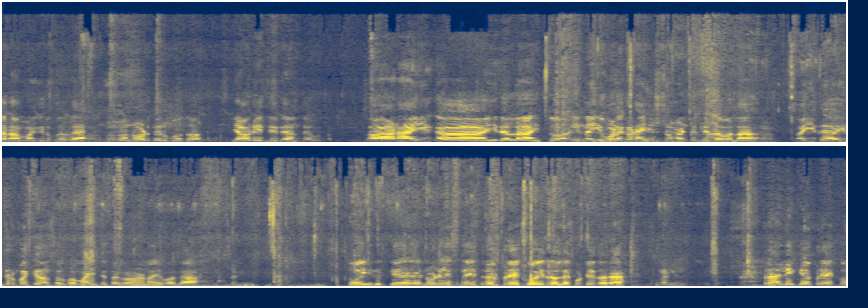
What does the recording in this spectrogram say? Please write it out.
ಆರಾಮಾಗಿರ್ತದೆ. ಸೊ ನೋಡ್ತಿರ್ಬೋದು ಯಾವ ರೀತಿ ಇದೆ ಅಂತ ಹೇಳ್ಬಿಟ್ಟು. ಸೊ ಅಣ್ಣ ಈಗ ಇದೆಲ್ಲ ಆಯ್ತು. ಇನ್ನು ಈ ಒಳಗಡೆ ಇನ್ಸ್ಟ್ರೂಮೆಂಟ್ ಇದಾವಲ್ಲ ಸೊ ಇದು ಇದ್ರ ಬಗ್ಗೆ ಒಂದು ಸ್ವಲ್ಪ ಮಾಹಿತಿ ತಗೊಳ್ಳೋಣ ಇವಾಗ. ಸೊ ಇದಕ್ಕೆ ನೋಡಿ ಸ್ನೇಹಿತರೆ ಬ್ರೇಕು ಇದರಲ್ಲೇ ಕೊಟ್ಟಿದ್ದಾರೆ. ಟ್ರಾಲಿಗೆ ಬ್ರೇಕು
